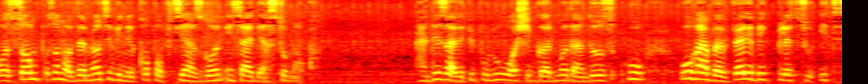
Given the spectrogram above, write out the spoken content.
But some, some of them, not even a cup of tea has gone inside their stomach. And these are the people who worship God more than those who who have a very big plate to eat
